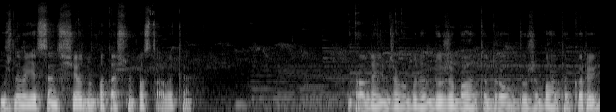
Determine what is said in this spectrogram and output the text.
Можливо, є сенс ще одну потачню поставити. Правда, їм треба буде дуже багато дров, дуже багато кори.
